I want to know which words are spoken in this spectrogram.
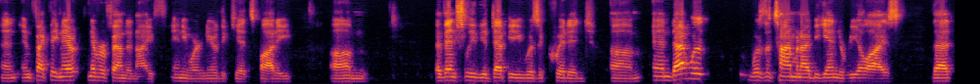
And in fact, they ne- never found a knife anywhere near the kid's body. Um, eventually, the deputy was acquitted. Um, and that was, was the time when I began to realize that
